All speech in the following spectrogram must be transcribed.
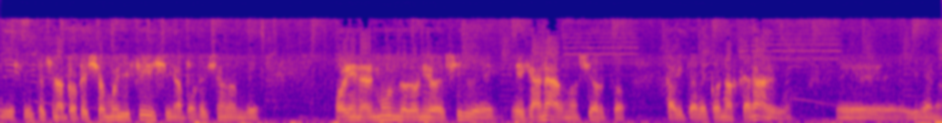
es- esta es una profesión muy difícil, una profesión donde hoy en el mundo lo único que sirve es ganar, ¿no es cierto? Para que te reconozcan algo. Eh, y bueno,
